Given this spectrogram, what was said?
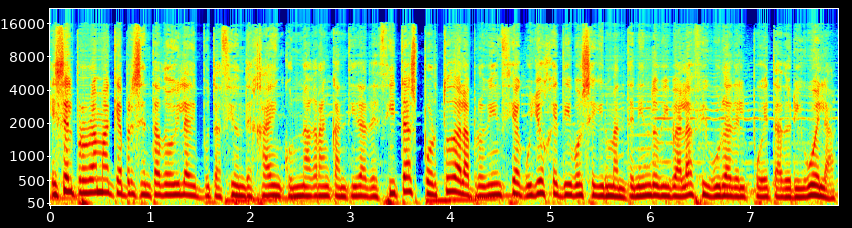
Es el programa que ha presentado hoy la Diputación de Jaén con una gran cantidad de citas por toda la provincia cuyo objetivo es seguir manteniendo viva la figura del poeta de Orihuela,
